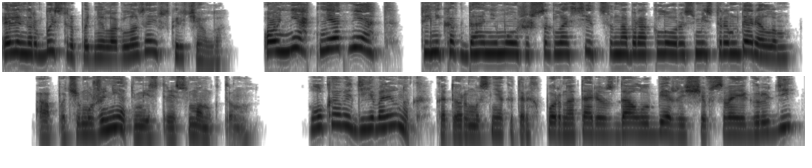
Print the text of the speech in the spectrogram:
Эленор быстро подняла глаза и вскричала. «О, нет, нет, нет! Ты никогда не можешь согласиться на брак Лоры с мистером Дэрилом. «А почему же нет, мистерис Монктон?» Лукавый дьяволенок, которому с некоторых пор нотариус дал убежище в своей груди,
